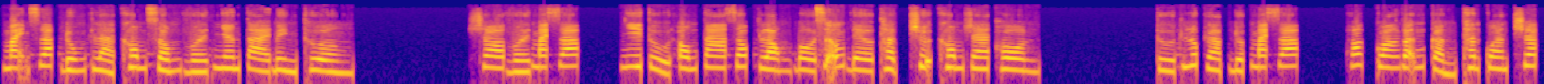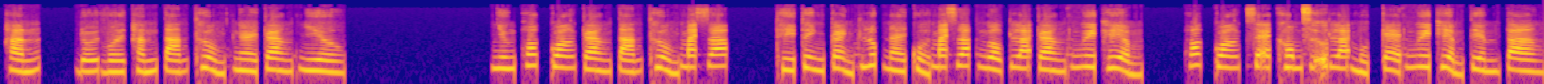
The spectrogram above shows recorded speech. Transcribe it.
Mạnh Giáp đúng là không sống với nhân tài bình thường. So với Mạnh Giáp, nhi tử ông ta dốc lòng bồi dưỡng đều thật sự không ra hồn. Từ lúc gặp được Mạnh Giáp, Hoắc Quang vẫn cẩn thận quan sát hắn, đối với hắn tán thưởng ngày càng nhiều. Nhưng Hoắc Quang càng tán thưởng Mạnh Giáp, thì tình cảnh lúc này của Mạnh Giáp ngược lại càng nguy hiểm. Hoắc Quang sẽ không giữ lại một kẻ nguy hiểm tiềm tàng.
